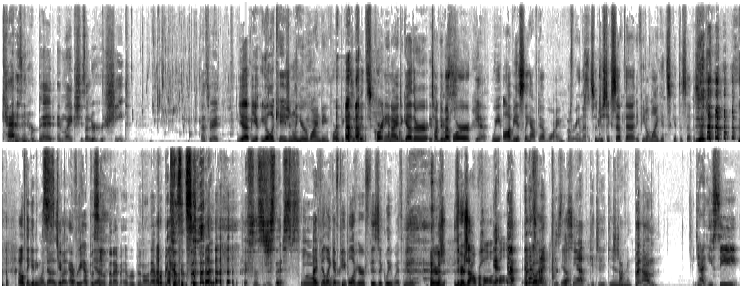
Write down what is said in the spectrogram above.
kat is in her bed and like she's under her sheet that's right Yep, you, you'll occasionally hear wine being poured because if it's Courtney and I together If talking about horror, yeah we obviously have to have wine Of during course. that. So just accept that. If you don't like it, skip this episode. I don't think anyone does, skip but every episode that i've ever been on ever because it's this is just that slow I feel like if people are here physically with me, there's there's alcohol yeah involved. yeah but go fine ahead. just Yeah. listen up get you get you talking but um yeah you see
